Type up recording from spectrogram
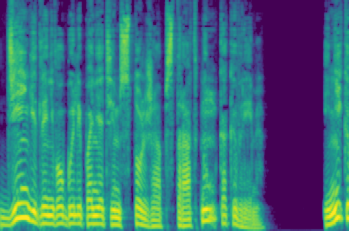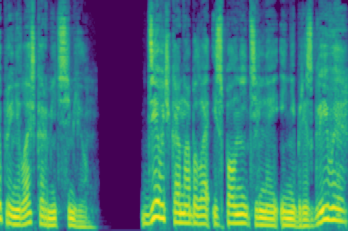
Деньги для него были понятием столь же абстрактным, как и время и Ника принялась кормить семью. Девочка она была исполнительная и небрезгливая,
